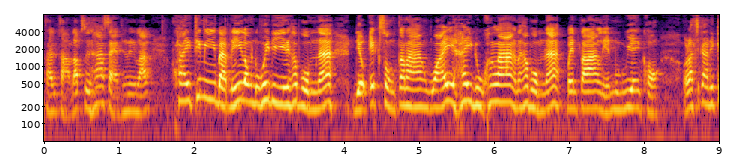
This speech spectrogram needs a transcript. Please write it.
2533 รับซื้อ 5 0 0 0 0 0 ถึง 1 ล้าน ใครที่มีแบบนี้ลองดูให้ดีนะครับผมนะ เดี๋ยว X ส่งตารางไว้ให้ดูข้างล่างนะครับผมนะ เป็นตารางเหรียญหมุนเวียนของรัชกาลที่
